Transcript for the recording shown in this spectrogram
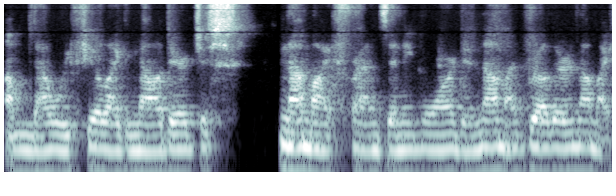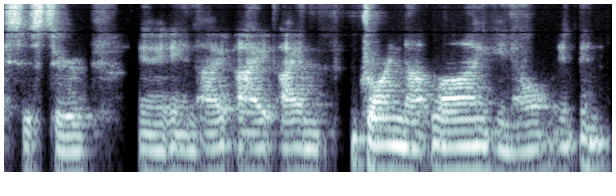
um, now we feel like now they're just not my friends anymore. They're not my brother, not my sister and, and I, I I am drawing that line, you know, and, and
